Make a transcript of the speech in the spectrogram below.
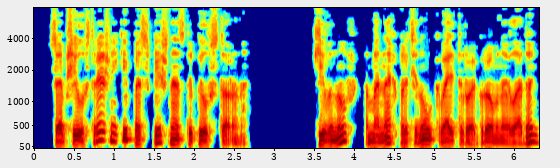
— сообщил стражник и поспешно отступил в сторону. Кивнув, монах протянул к Вальтеру огромную ладонь,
